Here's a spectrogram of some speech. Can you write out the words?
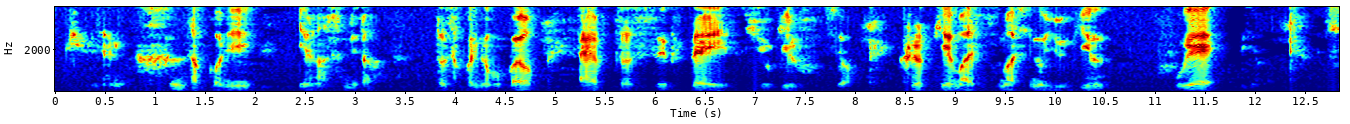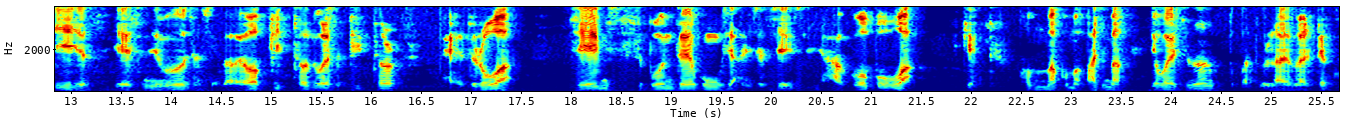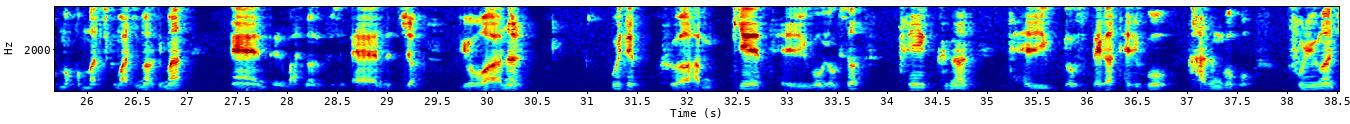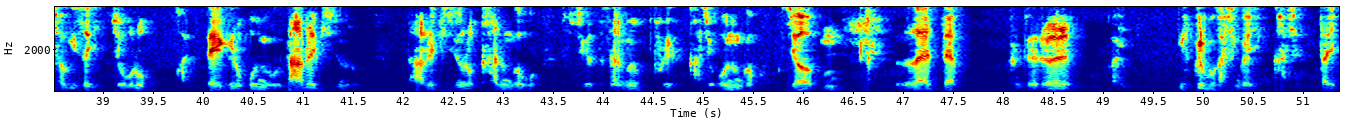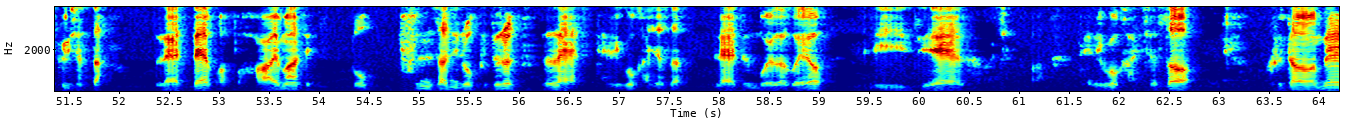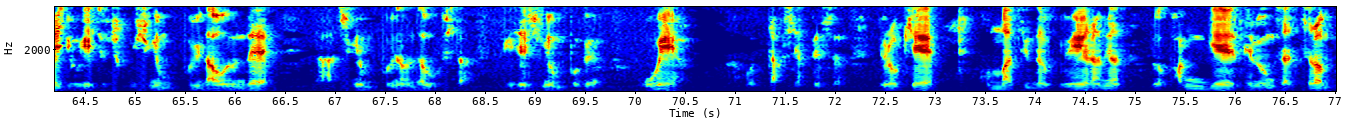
굉장히 큰 사건이 일어났습니다. 어떤 사건인가 볼까요? After six days, 6일 후죠. 그렇게 말씀하신 후 6일 후에 Jesus, 예수님은 자신가요? 피터, 누가 해서 피터, 베드로와 제임스 본드의 공시 아니죠. 제임스, 야고보와 이렇게 콤마 콤마 마지막 영어에서는 똑 같은 걸 나열할 때 콤마 콤마 치고 마지막에만 and 마지막에 표시 and죠. 요한을 with 그와 함께 데리고 여기서 take는 데리 여기서 내가 데리고 가는 거고 bring은 저기서 이쪽으로 내게로 오는 거고 나를 기준으로 나를 기준으로 가는 거고 저쪽에 그 사람은 bring 가져오는 거고 그죠? 음. let them 그들을 아, 이끌고 가신 거예요. 가셨다, 이끌으셨다. Let them up. 높 은산 위로 그들을 let 데리고 가셔서 let은 뭐에 가고요? 가고죠. 어, 데리고 가셔서 그 다음에 좀 중요한 문법이 나오는데 야, 중요한 문법이 나온다고 봅시다. 굉장히 중요한 문법이에요. where 하고 딱 시작됐어요. 이렇게 콤마 찍다 where라면 우리가 관계 대명사처럼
